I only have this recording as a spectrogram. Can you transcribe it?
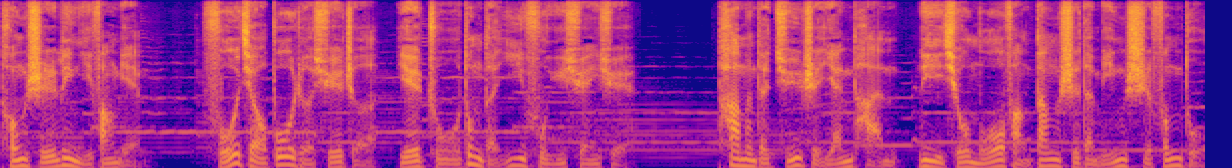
同时，另一方面，佛教般若学者也主动地依附于玄学，他们的举止言谈力求模仿当时的名士风度，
